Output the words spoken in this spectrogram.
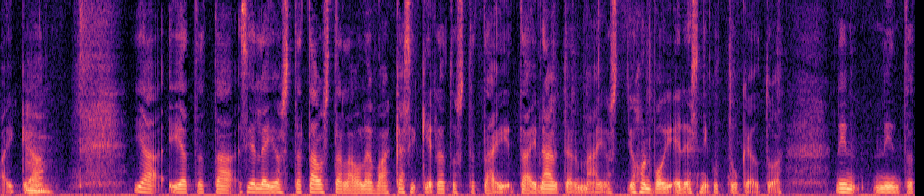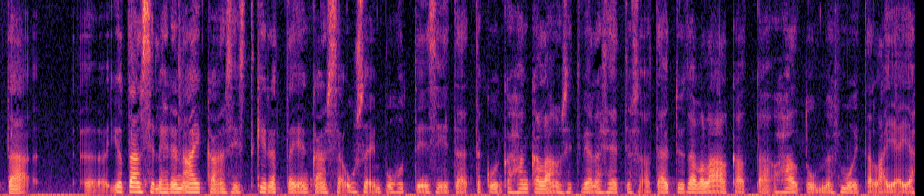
vaikeaa. Mm. Ja, ja tota, siellä ei ole sitä taustalla olevaa käsikirjoitusta tai, tai näytelmää, johon voi edes niinku tukeutua. Niin, niin tota, jo Tanssilehden aikaan siis kirjoittajien kanssa usein puhuttiin siitä, että kuinka hankalaa on sitten vielä se, että jos täytyy tavallaan alkaa ottaa haltuun myös muita lajeja,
